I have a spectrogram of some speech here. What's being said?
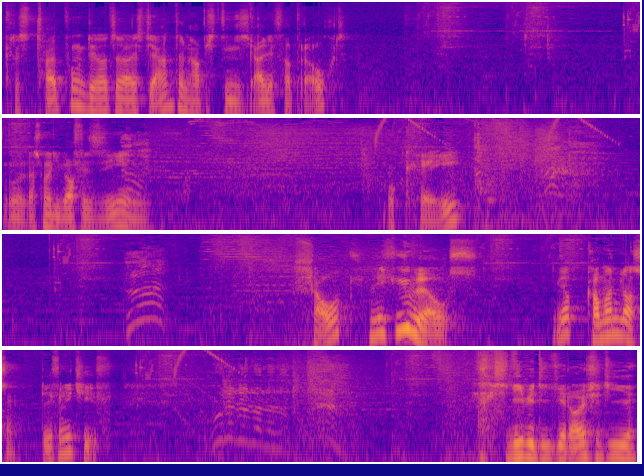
Kristallpunkte hatte als die anderen? Habe ich die nicht alle verbraucht? Oh, lass mal die Waffe sehen. Okay. Schaut nicht übel aus. Ja, kann man lassen. Definitiv. Ich liebe die Geräusche, die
